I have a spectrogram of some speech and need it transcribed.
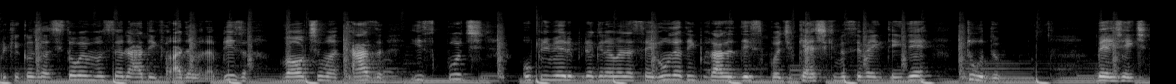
porque que eu já estou emocionada em falar da Mona Brisa, volte uma casa e escute o primeiro programa da segunda temporada desse podcast que você vai entender tudo. Bem, gente,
